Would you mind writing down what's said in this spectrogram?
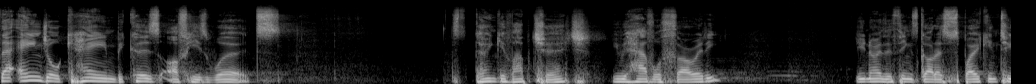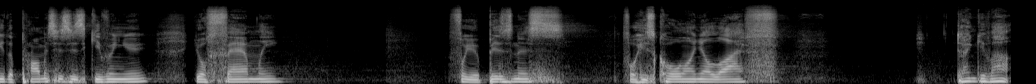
The angel came because of his words. Don't give up, church. You have authority. You know the things God has spoken to you, the promises He's given you, your family, for your business, for His call on your life. Don't give up.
